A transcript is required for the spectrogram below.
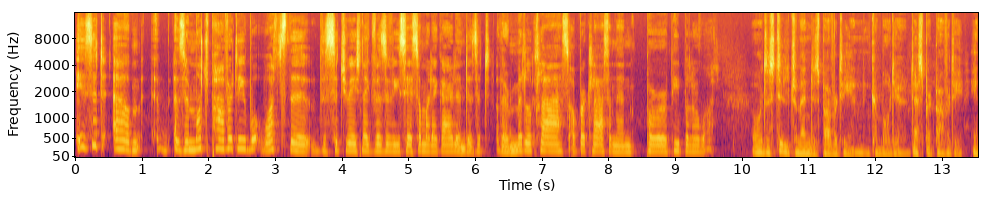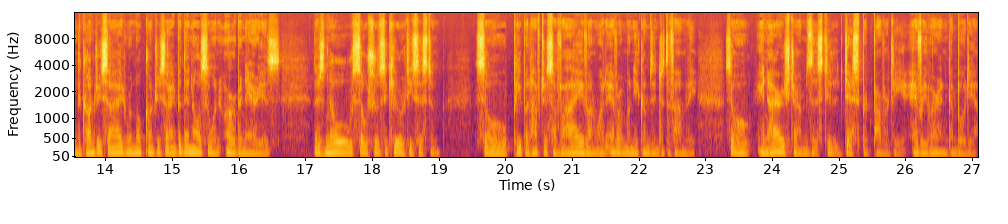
Is it? Um, is there much poverty? What's the the situation like vis-a-vis, say, somewhere like Ireland? Is it are there middle class, upper class, and then poorer people, or what? Oh, there's still tremendous poverty in, in Cambodia, desperate poverty in the countryside, remote countryside, but then also in urban areas. There's no social security system. So people have to survive on whatever money comes into the family. So in Irish terms, there's still desperate poverty everywhere in Cambodia.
